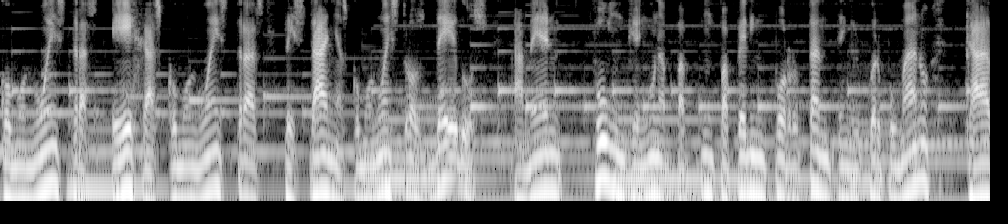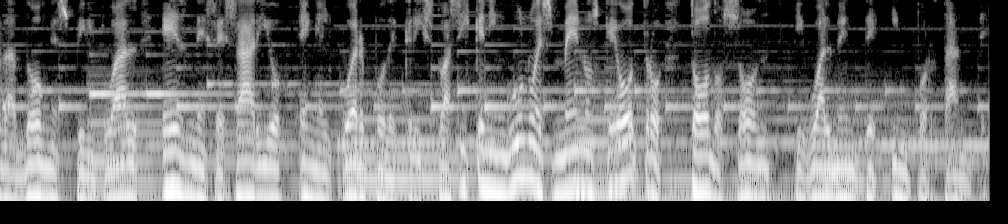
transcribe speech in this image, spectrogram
como nuestras cejas, como nuestras pestañas, como nuestros dedos, amén, fungen un papel importante en el cuerpo humano, cada don espiritual es necesario en el cuerpo de Cristo. Así que ninguno es menos que otro, todos son igualmente importantes.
